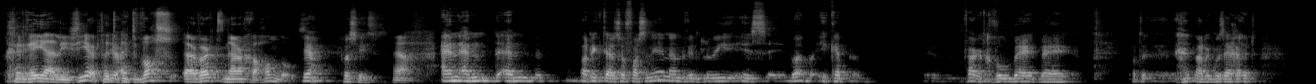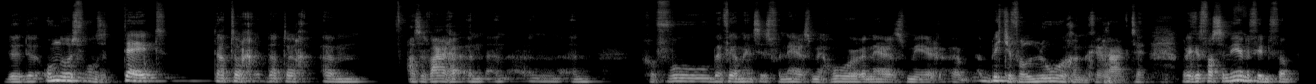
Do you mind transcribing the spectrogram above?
gerealiseerd. Het, het was, er werd naar gehandeld. Ja, precies. Ja. En, en, en wat ik daar zo fascinerend aan vind, Louis, is... eh, Ik heb eh, vaak het gevoel bij... bij wat, laat ik maar zeggen, het, de, de onrust van onze tijd... dat er, dat er ehm, als het ware een, een, een, een gevoel bij veel mensen is van nergens meer horen, nergens meer... eh, een beetje verloren geraakt zijn. Wat ik het fascinerende vind van,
